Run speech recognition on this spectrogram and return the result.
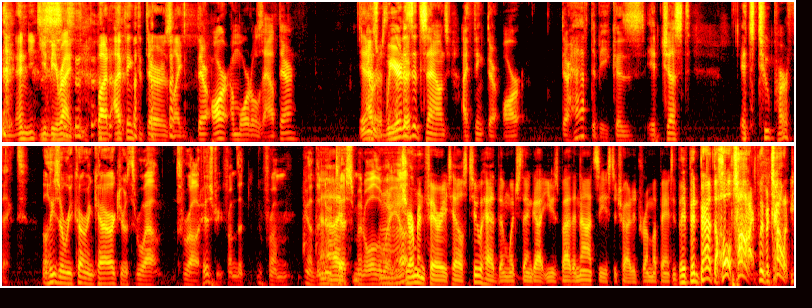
And, and you- you'd be right. But I think that there's like, there are immortals out there. As weird as it sounds, I think there are, there have to be because it just, it's too perfect. Well, he's a recurring character throughout throughout history, from the from you know the New Uh, Testament all the way mhm. up. German fairy tales too had them, which then got used by the Nazis to try to drum up anti. They've been bad the whole time. We've been telling you.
